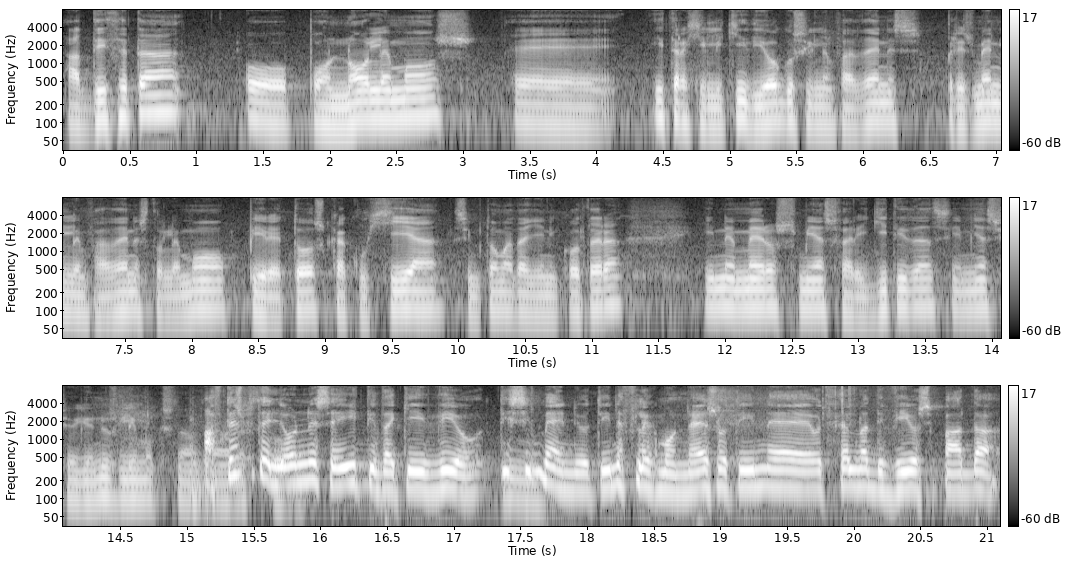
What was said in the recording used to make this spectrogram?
Αντίθετα, ο πονόλεμος, ε, η τραχυλική διόγκωση, οι λεμφαδένες, πρισμένοι λεμφαδένες στο λαιμό, πυρετός, κακουχία, συμπτώματα γενικότερα, είναι μέρος μιας φαρικίτιδας ή μιας ιογενούς λίμωξης των Αυτές που τελειώνουν σε ήτιδα και οι δύο, τι σημαίνει, ότι είναι φλεγμονές, ότι, είναι, ότι θέλουν αντιβίωση πάντα;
